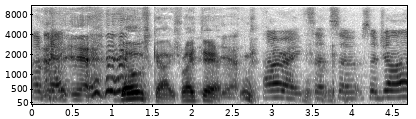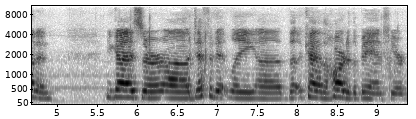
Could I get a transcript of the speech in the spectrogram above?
Okay. Yeah, Those guys right there. yeah. All right. So so so John and you guys are uh, definitely uh, the kind of the heart of the band here.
